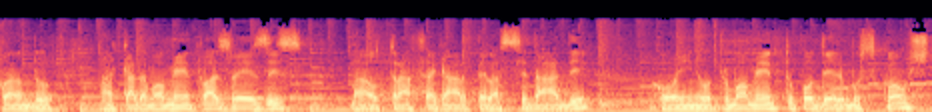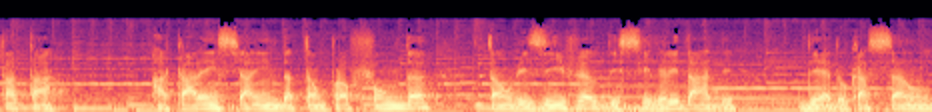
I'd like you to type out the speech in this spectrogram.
quando a cada momento, às vezes, ao trafegar pela cidade ou em outro momento, podermos constatar a carência ainda tão profunda, tão visível de civilidade, de educação,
